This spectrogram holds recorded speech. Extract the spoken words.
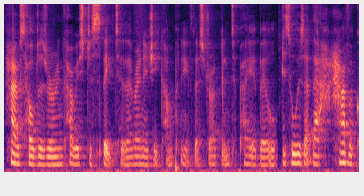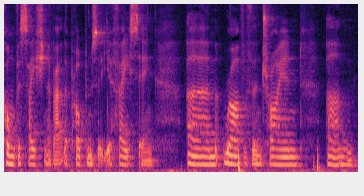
householders are encouraged to speak to their energy company if they're struggling to pay a bill. It's always that they have a conversation about the problems that you're facing, um, rather than try and um,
